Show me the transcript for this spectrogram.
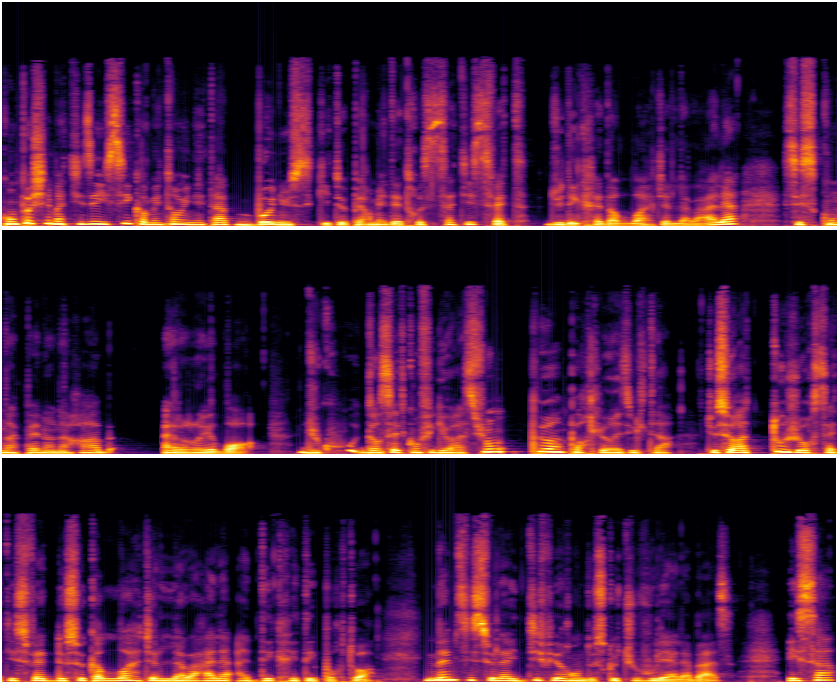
qu'on peut schématiser ici comme étant une étape bonus qui te permet d'être satisfaite du décret d'Allah. C'est ce qu'on appelle en arabe al-rida. Du coup, dans cette configuration, peu importe le résultat, tu seras toujours satisfaite de ce qu'Allah a décrété pour toi, même si cela est différent de ce que tu voulais à la base. Et ça,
